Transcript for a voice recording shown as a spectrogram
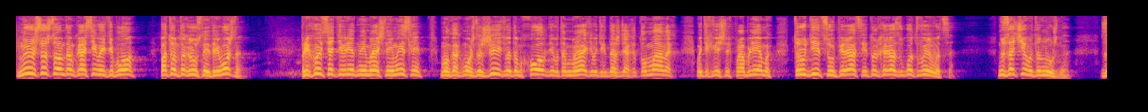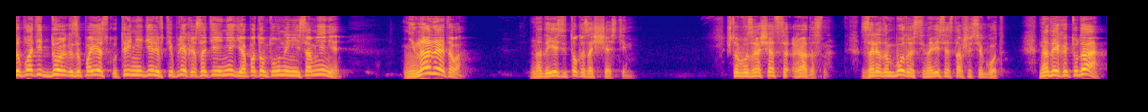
Ну и что, что вам там красиво и тепло? Потом-то грустно и тревожно? Приходят всякие вредные и мрачные мысли, мол, как можно жить в этом холоде, в этом мраке, в этих дождях и туманах, в этих вечных проблемах, трудиться, упираться и только раз в год вырваться. Ну зачем это нужно? Заплатить дорого за поездку, три недели в тепле, красоте и неге, а потом-то уныние и сомнения? Не надо этого! Надо ездить только за счастьем, чтобы возвращаться радостно, с зарядом бодрости на весь оставшийся год. Надо ехать туда,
